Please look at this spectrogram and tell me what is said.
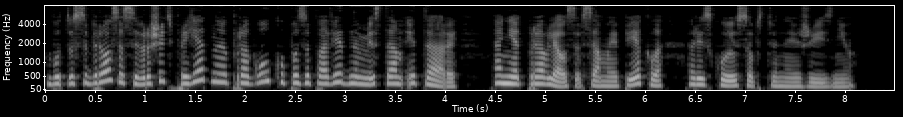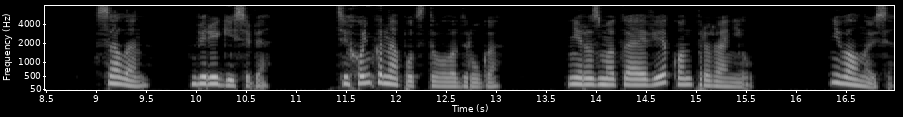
будто собирался совершить приятную прогулку по заповедным местам Итары, а не отправлялся в самое пекло, рискуя собственной жизнью. «Сален, береги себя», — тихонько напутствовала друга. Не размыкая век, он проронил. «Не волнуйся,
